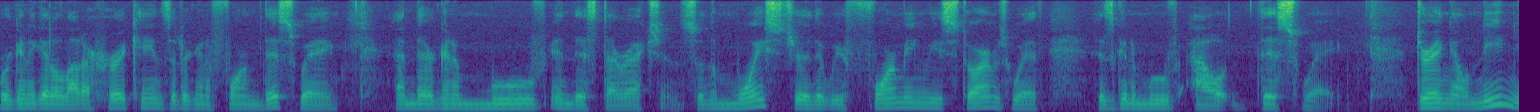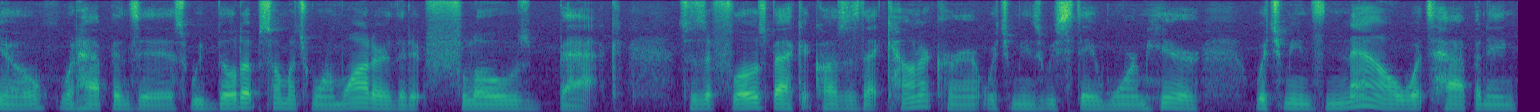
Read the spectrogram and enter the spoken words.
we're going to get a lot of hurricanes that are going to form this way and they're going to move in this direction. So the moisture that we're forming these storms with is going to move out this way. During El Nino, what happens is we build up so much warm water that it flows back. So as it flows back, it causes that countercurrent, which means we stay warm here, which means now what's happening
